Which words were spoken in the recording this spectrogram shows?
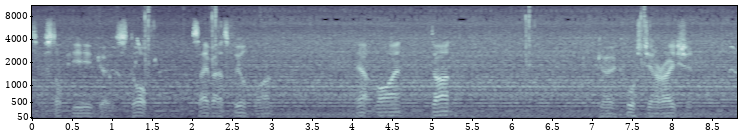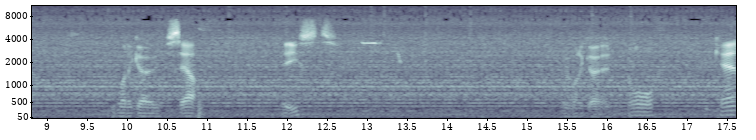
so stop here go to stop save as field 1 outline done go course generation We want to go south east. We want to go north. We can.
